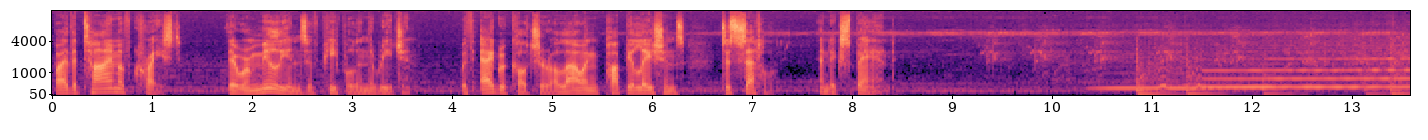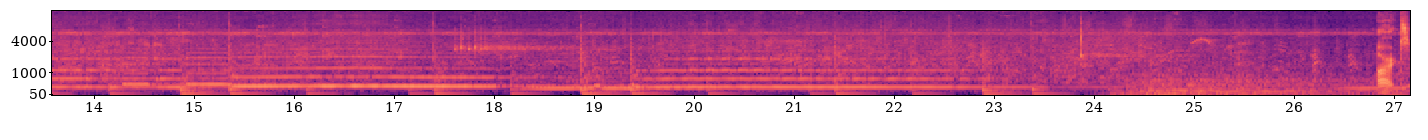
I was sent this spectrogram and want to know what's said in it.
By the time of Christ, there were millions of people in the region with agriculture allowing populations to settle and expand. Art,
